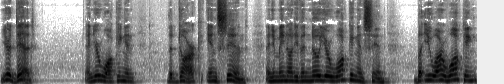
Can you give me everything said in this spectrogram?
you're dead. And you're walking in the dark in sin. And you may not even know you're walking in sin, but you are walking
